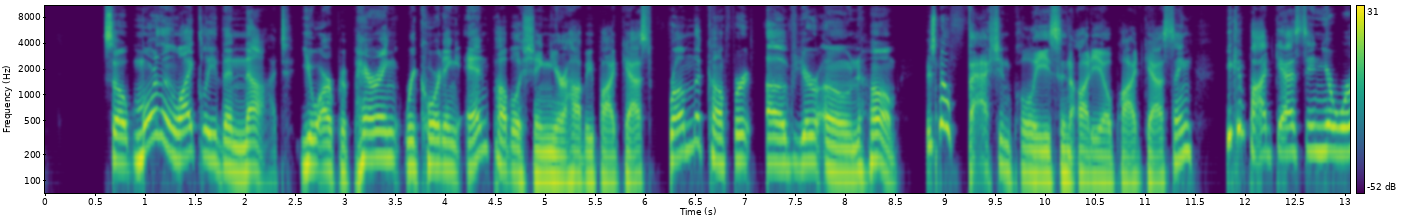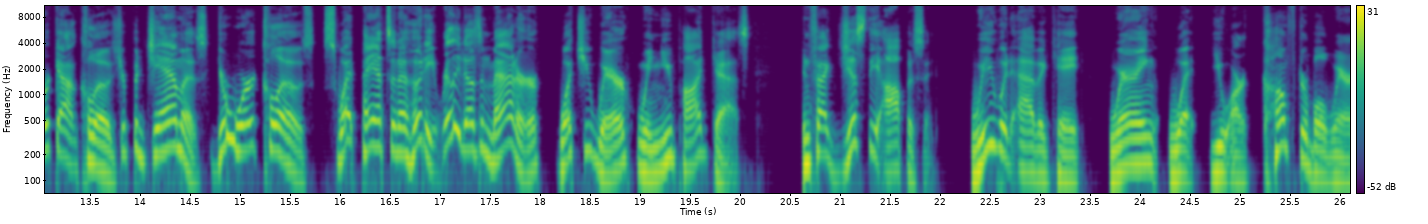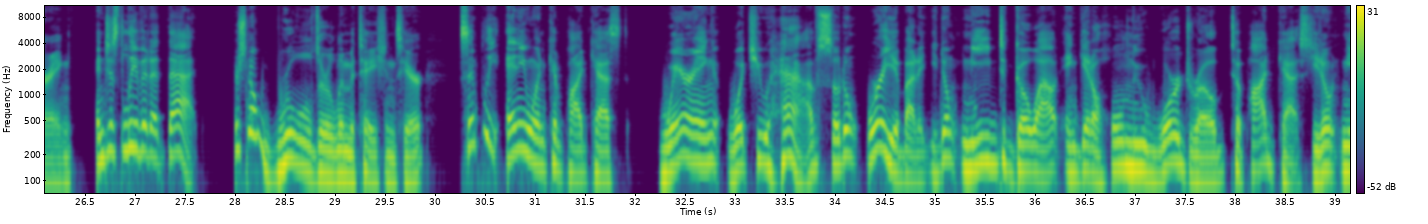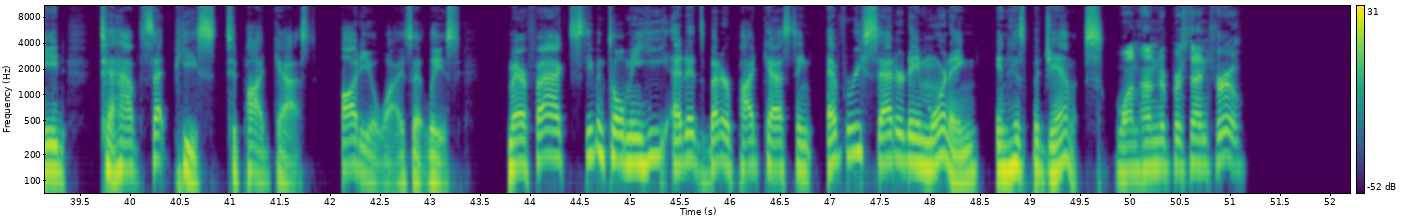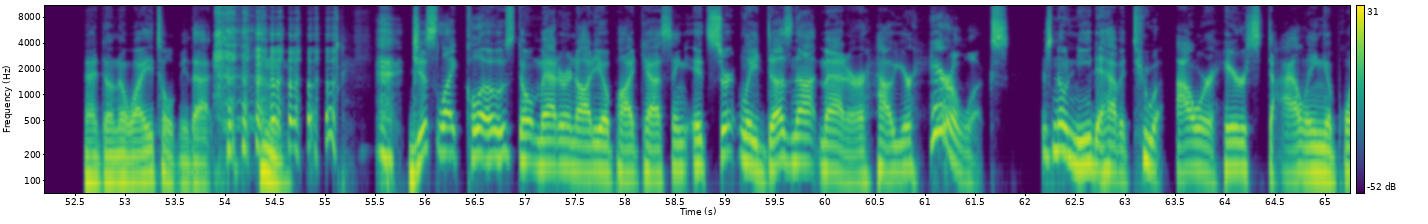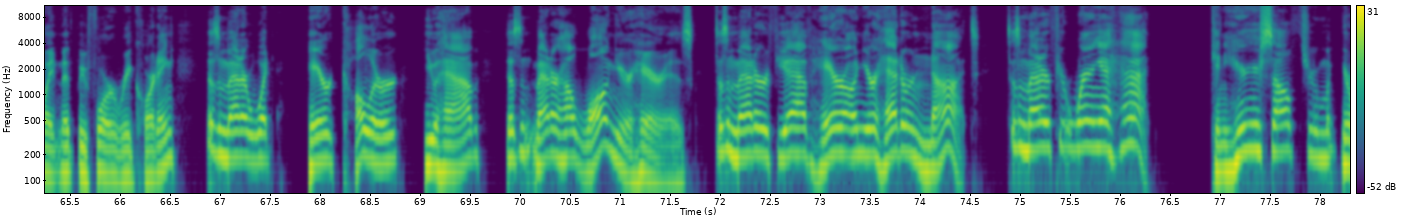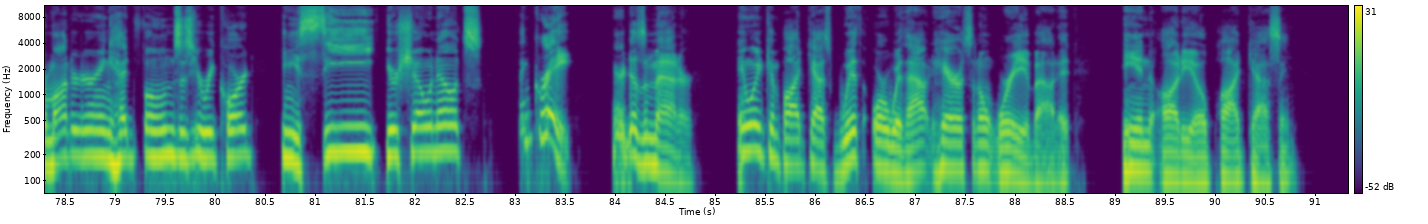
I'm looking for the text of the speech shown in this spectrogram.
So, more than likely than not, you are preparing, recording, and publishing your hobby podcast from the comfort of your own home. There's no fashion police in audio podcasting. You can podcast in your workout clothes, your pajamas, your work clothes, sweatpants, and a hoodie. It really doesn't matter what you wear when you podcast. In fact, just the opposite. We would advocate wearing what you are comfortable wearing and just leave it at that. There's no rules or limitations here. Simply anyone can podcast wearing what you have. So don't worry about it. You don't need to go out and get a whole new wardrobe to podcast. You don't need to have set piece to podcast, audio wise at least. Matter of fact, Stephen told me he edits better podcasting every Saturday morning in his pajamas. 100% true. I don't know why he told me that. Hmm. Just like clothes don't matter in audio podcasting, it certainly does not matter how your hair looks. There's no need to have a two hour hair styling appointment before recording. Doesn't matter what hair color you have, doesn't matter how long your hair is. Doesn't matter if you have hair on your head or not. Doesn't matter if you're wearing a hat. Can you hear yourself through your monitoring headphones as you record? Can you see your show notes? Then great. Hair doesn't matter. Anyone can podcast with or without hair, so don't worry about it in audio podcasting.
